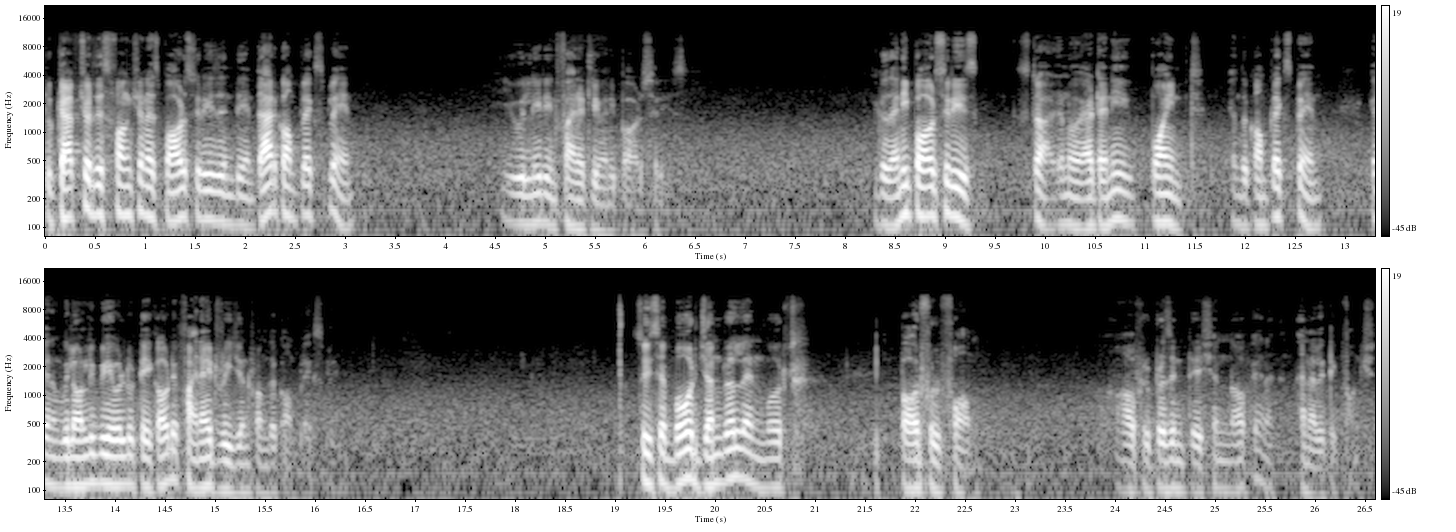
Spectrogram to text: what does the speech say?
to capture this function as power series in the entire complex plane, you will need infinitely many power series, because any power series start you know at any point in the complex plane can will only be able to take out a finite region from the complex plane. So, it is a more general and more powerful form of representation of an analytic function.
